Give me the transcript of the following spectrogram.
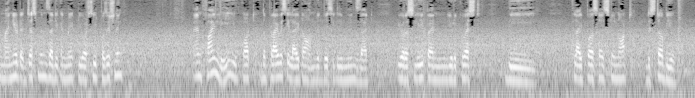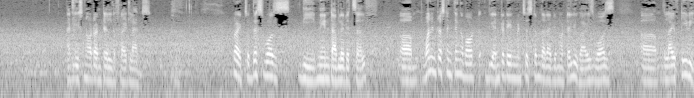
minute adjustments that you can make to your seat positioning. And finally, you've got the privacy light on, which basically means that you're asleep and you request the flight persons to not disturb you, at least not until the flight lands. Right, so this was the main tablet itself. Um, one interesting thing about the entertainment system that I did not tell you guys was the live TV.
